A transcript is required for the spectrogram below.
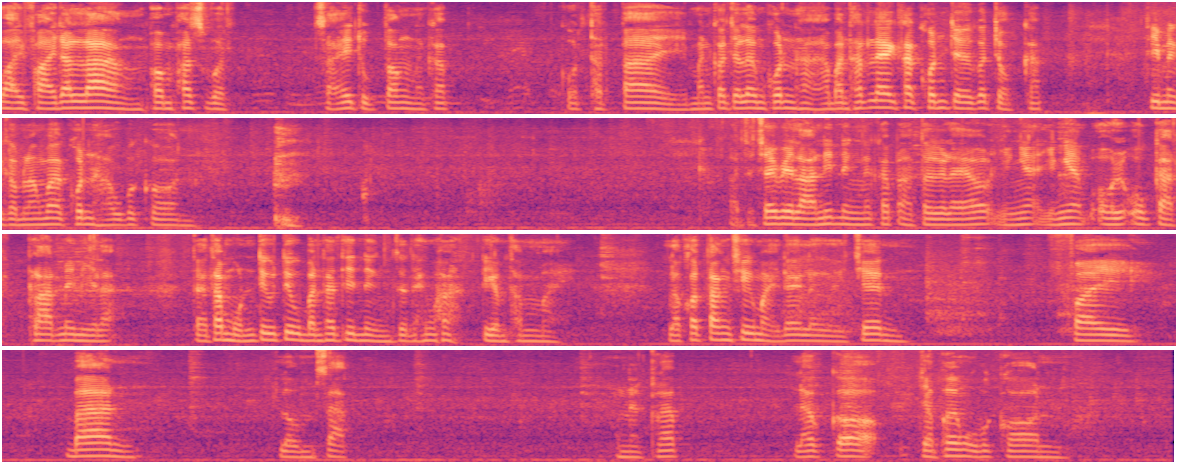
Wi-Fi ด้านล่าง พร้อมพาสเวิร์ดใส่ให้ถูกต้องนะครับ กดถัดไป มันก็จะเริ่มค้นหาบรรทัดแรกถ้าค้นเจอก็จบครับ ที่มันกำลังว่าค้นหาอุปกรณ์ อาจจะใช้เวลานิดนึงนะครับอ่าเจอแล้วอย่างเงี้ยอย่างเงี้ยโอโอกาสพลาดไม่มีละ แต่ถ้าหมุนติ้วๆบรรทัดที่หนึ่งแสดงว่าเตรียมทำใหม่ แล้วก็ตั้งชื่อใหม่ได้เลย เช่น ไฟบ้าน ลมสักนะครับ แล้วก็จะเพิ่มอุปกรณ์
